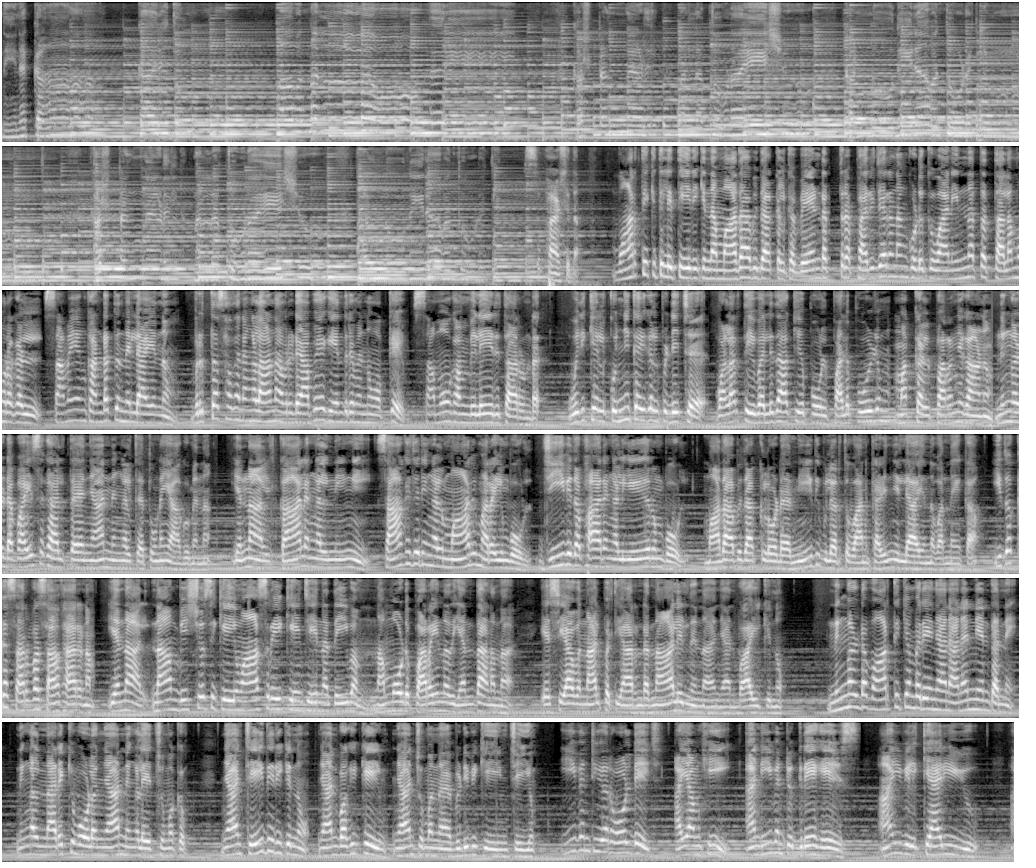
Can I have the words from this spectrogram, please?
നിനക്കാ കരുതും അവൻ നല്ല. കഷ്ടങ്ങളിൽ നല്ല തുണയേശു കണ്ണുനീരവൻ തുടയ്ക്കും കഷ്ടങ്ങളിൽ നല്ല തുണയേശു കണ്ണുനീരവൻ തുടയ്ക്കും സുഭാഷിതം. വാർദ്ധക്യത്തിലെത്തിയിരിക്കുന്ന മാതാപിതാക്കൾക്ക് വേണ്ടത്ര പരിചരണം കൊടുക്കുവാൻ ഇന്നത്തെ തലമുറകൾ സമയം കണ്ടെത്തുന്നില്ല എന്നും വൃത്തസദനങ്ങളാണ് അവരുടെ അഭയകേന്ദ്രമെന്നും ഒക്കെ സമൂഹം വിലയിരുത്താറുണ്ട്. ഒരിക്കൽ കുഞ്ഞിക്കൈകൾ പിടിച്ച് വളർത്തി വലുതാക്കിയപ്പോൾ പലപ്പോഴും മക്കൾ പറഞ്ഞു കാണും നിങ്ങളുടെ വയസ്സുകാലത്ത് ഞാൻ നിങ്ങൾക്ക് തുണയാകുമെന്ന്. എന്നാൽ കാലങ്ങൾ നീങ്ങി സാഹചര്യങ്ങൾ മാറി മറയുമ്പോൾ ജീവിതഭാരങ്ങൾ ഏറുമ്പോൾ മാതാപിതാക്കളോട് നീതി പുലർത്തുവാൻ കഴിഞ്ഞില്ല എന്ന് വന്നേക്കാം. ഇതൊക്കെ സർവസാധാരണം. എന്നാൽ നാം വിശ്വസിക്കുകയും ആശ്രയിക്കുകയും ചെയ്യുന്ന ദൈവം നമ്മോട് പറയുന്നത് എന്താണെന്ന് യശ്യാവ് നാൽപ്പത്തിയാറിന്റെ നാലിൽ നിന്ന് ഞാൻ വായിക്കുന്നു. നിങ്ങളുടെ വാർദ്ധക്യം വരെ ഞാൻ അനന്യൻ തന്നെ. നിങ്ങൾ നരയ്ക്കുവോളം ഞാൻ നിങ്ങളെ ചുമക്കും. ഞാൻ ചെയ്തിരിക്കുന്നു ഞാൻ വഹിക്കുകയും ഞാൻ ചുമന്ന് വിടുവിക്കുകയും ചെയ്യും. Even to your old age I am he and even to grey hairs I will carry you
